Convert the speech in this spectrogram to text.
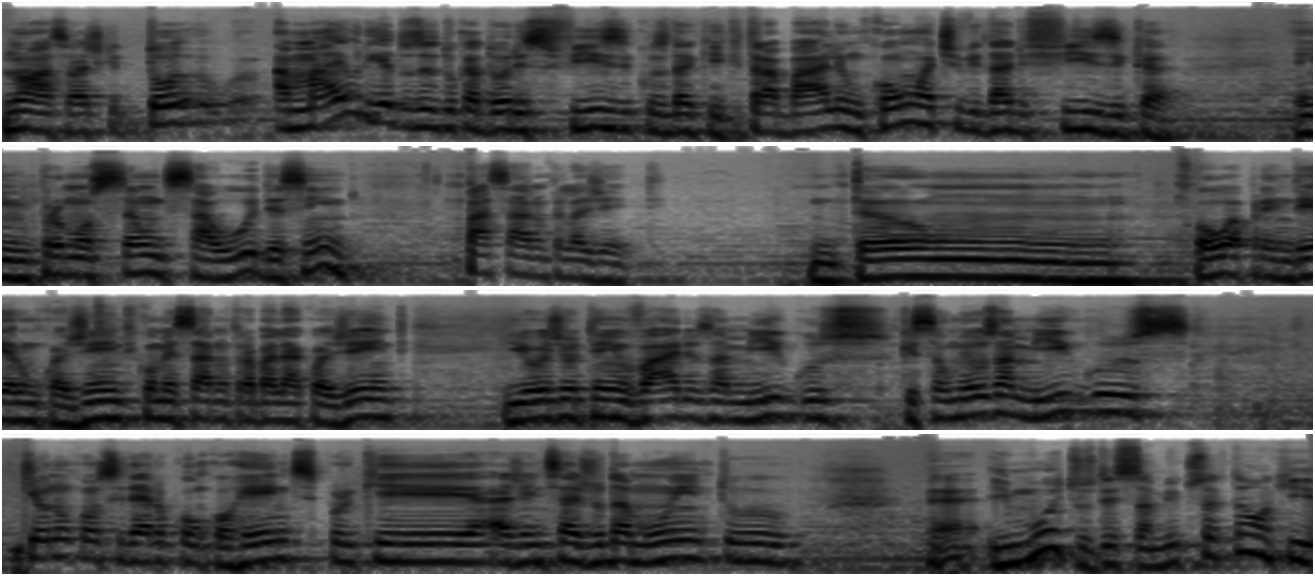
Nossa, eu acho que to... a maioria dos educadores físicos daqui que trabalham com atividade física em promoção de saúde, assim, passaram pela gente. Então, ou aprenderam com a gente, começaram a trabalhar com a gente. E hoje eu tenho vários amigos que são meus amigos que eu não considero concorrentes porque a gente se ajuda muito. É, e muitos desses amigos que estão aqui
